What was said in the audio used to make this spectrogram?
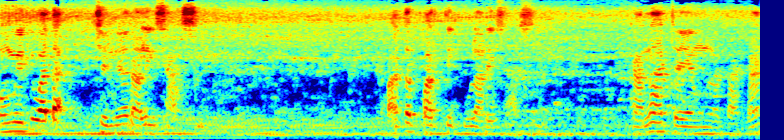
memiliki watak generalisasi atau partikularisasi karena ada yang mengatakan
